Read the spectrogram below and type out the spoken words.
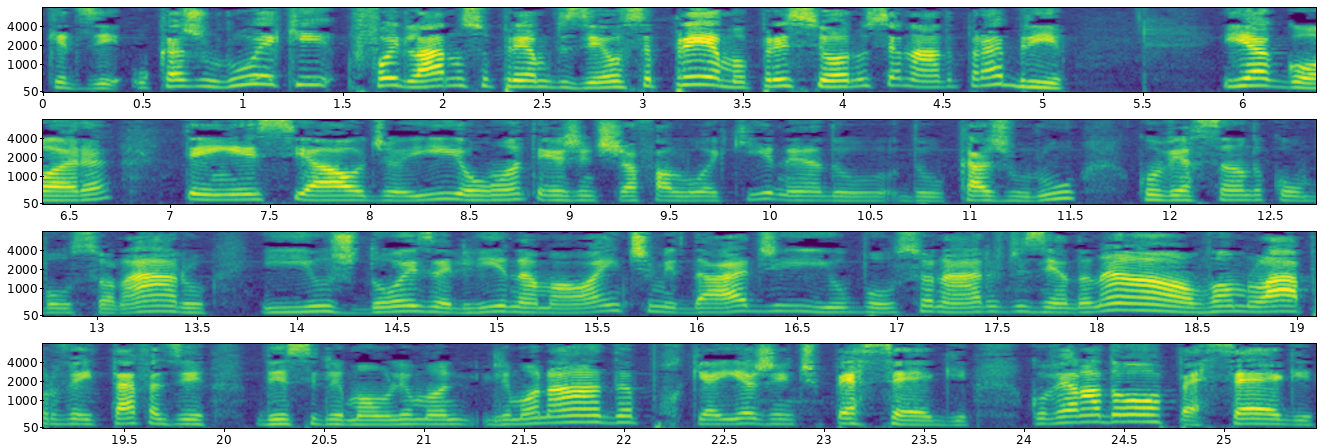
Quer dizer, o Cajuru é que foi lá no Supremo dizer, o Supremo pressiona o Senado para abrir. E agora tem esse áudio aí. Ontem a gente já falou aqui, né, do, do Cajuru conversando com o Bolsonaro e os dois ali na maior intimidade e o Bolsonaro dizendo: não, vamos lá aproveitar fazer desse limão limon, limonada, porque aí a gente persegue governador, persegue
